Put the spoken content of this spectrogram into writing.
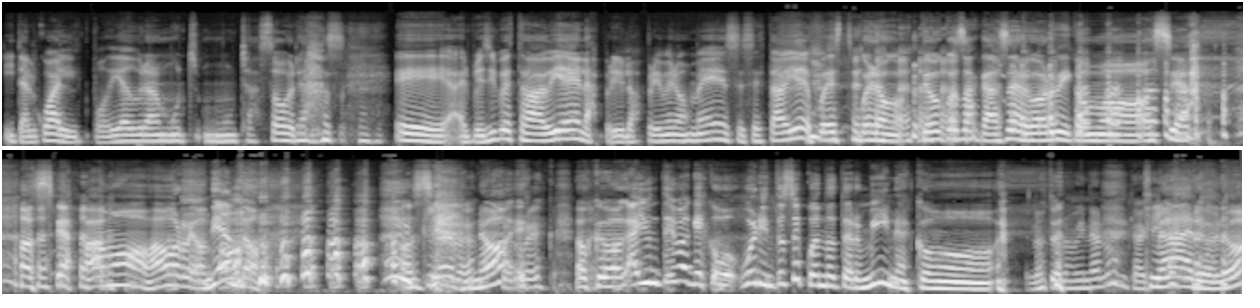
y tal cual, podía durar muchas horas. Eh, al principio estaba bien, las, los primeros meses estaba bien, después, bueno, tengo cosas que hacer, Gordi, como, o sea, o sea, vamos, vamos redondeando. O sea, ¿no? hay un tema que es como, bueno, entonces cuando termina es como... No termina nunca. claro, ¿no?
